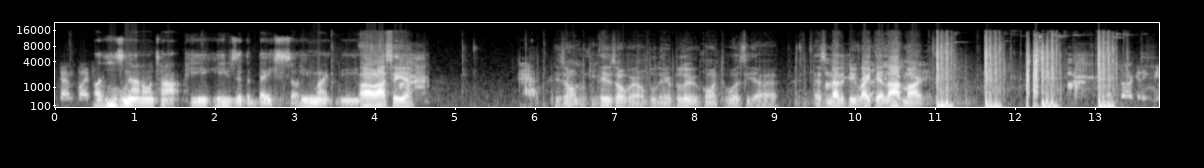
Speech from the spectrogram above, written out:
Stand by for but he's not on top. He he's at the base, so he might be. Oh, I see ya. He's on. He was over on blue, near blue, going towards the. uh There's another dude right there, live mark. They're targeting me.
